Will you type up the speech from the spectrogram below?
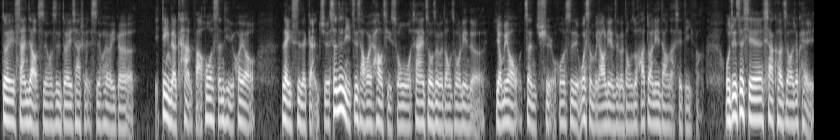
对三角式或是对下犬式会有一个一定的看法，或身体会有类似的感觉，甚至你至少会好奇说，我现在做这个动作练的有没有正确，或是为什么要练这个动作，它锻炼到哪些地方？我觉得这些下课之后就可以。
